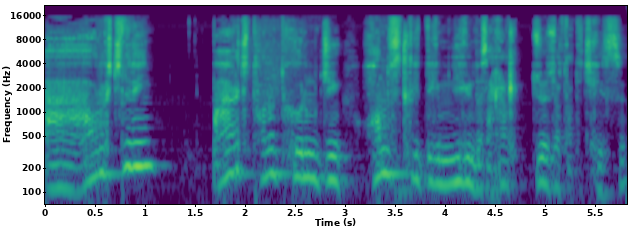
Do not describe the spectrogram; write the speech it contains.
аврагч нарын багаж тоног төхөөрөмжийн хомсдол гэдэг юм нийгэмд бас анхаарал зүйлсээр татаж эхэлсэн.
